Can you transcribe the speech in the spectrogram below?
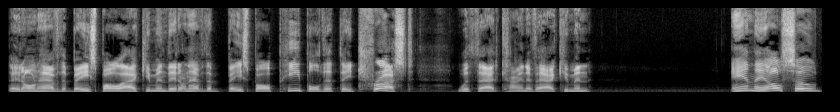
They don't have the baseball acumen. They don't have the baseball people that they trust with that kind of acumen. And they also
